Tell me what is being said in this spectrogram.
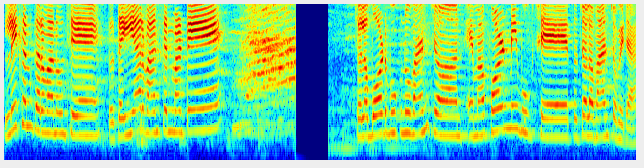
લેખન કરવાનું છે. તો તૈયાર વાંચન માટે ચલો બોર્ડ બુકનું વાંચન. એમાં ફળની બુક છે. તો ચલો વાંચો બેટા.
